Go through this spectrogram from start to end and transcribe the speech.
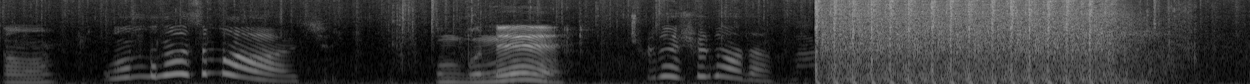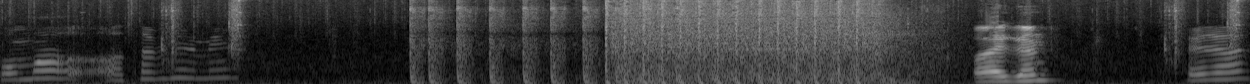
Tamam. Oğlum bu nasıl maç? Oğlum bu ne? Şurada şurada adam. Bomba atabilir miyim? Baygın. Helal.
